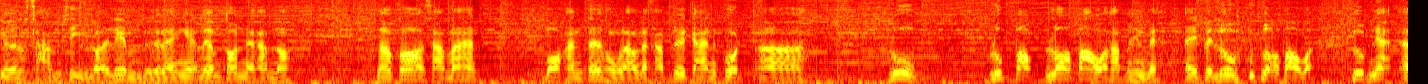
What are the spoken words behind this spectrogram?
เยอะๆสามสี่ร้อยเล่มหรืออะไรเงี้ยเริ่มต้นนะครับเนาะเราก็สามารถบอกฮันเตอร์ของเรานะครับ โดยการกดรูปรูปเป้าล่อเป้าอะครับเห็นไหมไอ้เป็นรูปล่อเป้าอะรูปเนี้ยเอ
